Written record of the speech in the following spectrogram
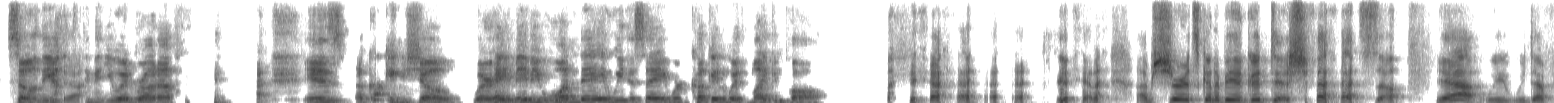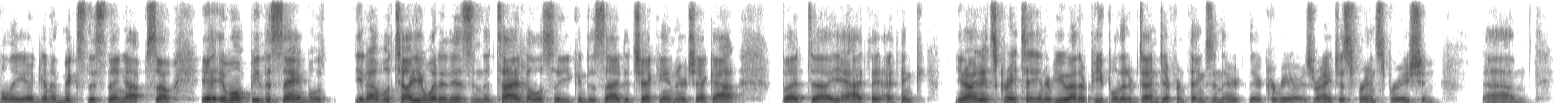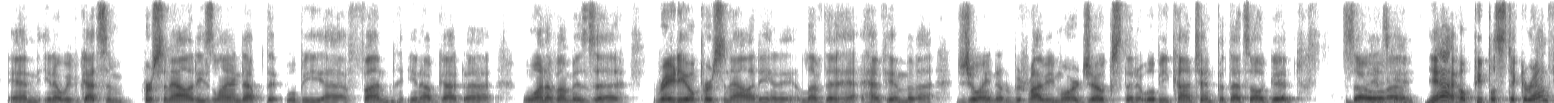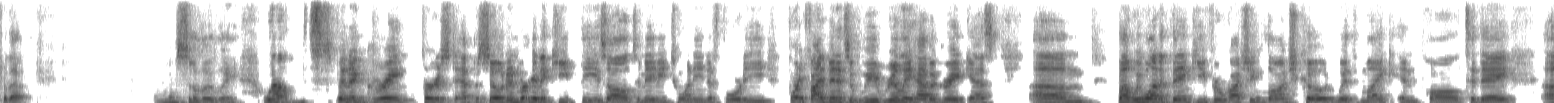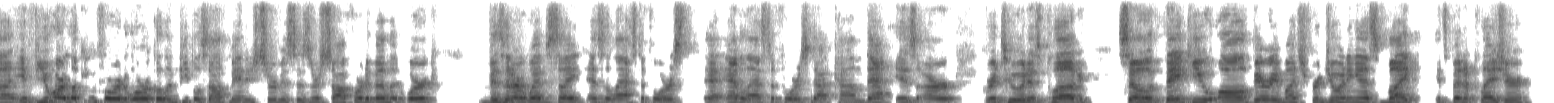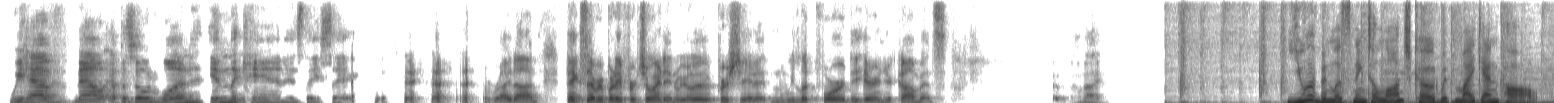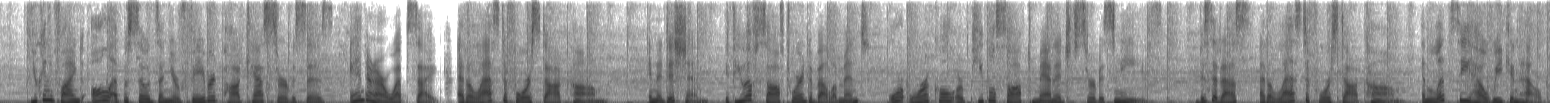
So the other yeah. thing that you had brought up is a cooking show where hey maybe one day we just say we're cooking with mike and paul and i'm sure it's going to be a good dish so yeah we we definitely are going to mix this thing up so it, it won't be the same we'll you know we'll tell you what it is in the title so you can decide to check in or check out but uh, yeah i think i think you know and it's great to interview other people that have done different things in their their careers right just for inspiration um, and you know we've got some personalities lined up that will be uh, fun. You know, I've got uh, one of them is a radio personality, and I'd love to ha- have him uh, join. It'll be probably more jokes than it will be content, but that's all good. So um, yeah, I hope people stick around for that. Absolutely. Well, this has been a great first episode, and we're going to keep these all to maybe 20 to 40, 45 minutes if we really have a great guest. Um, but we want to thank you for watching Launch Code with Mike and Paul today. Uh, if you are looking for an Oracle and PeopleSoft managed services or software development work, visit our website as Elastiforce at elastiforce.com. That is our gratuitous plug. So thank you all very much for joining us. Mike, it's been a pleasure we have now episode one in the can, as they say. right on. Thanks everybody for joining. We really appreciate it, and we look forward to hearing your comments. Bye. You have been listening to Launch Code with Mike and Paul. You can find all episodes on your favorite podcast services and on our website at elastiforce.com. In addition, if you have software development or Oracle or PeopleSoft managed service needs, Visit us at elastiforce.com and let's see how we can help.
